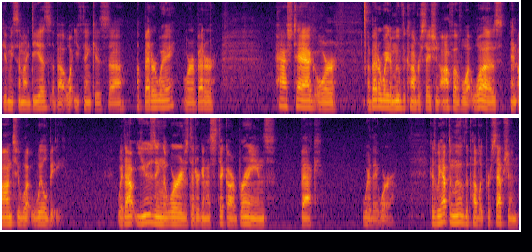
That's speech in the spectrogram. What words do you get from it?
give me some ideas about what you think is uh, a better way or a better hashtag or a better way to move the conversation off of what was and onto what will be without using the words that are going to stick our brains back where they were. Because we have to move the public perception,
